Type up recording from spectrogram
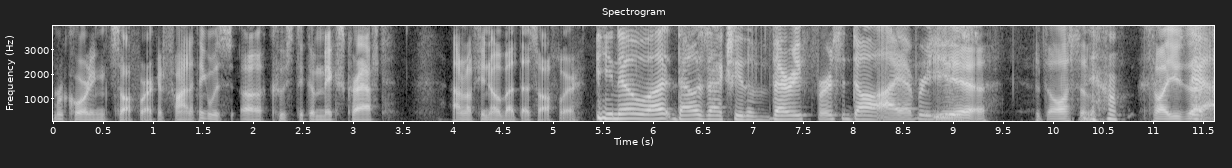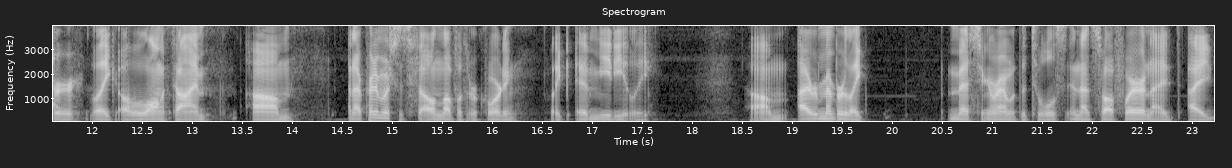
recording software I could find. I think it was uh, Acoustica Mixcraft. I don't know if you know about that software. You know what? That was actually the very first DAW I ever used. Yeah, it's awesome. so I used that Yeah. for like a long time, um, and I pretty much just fell in love with recording like immediately. Um, I remember like messing around with the tools in that software, and I I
